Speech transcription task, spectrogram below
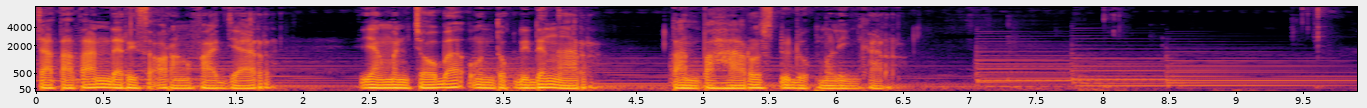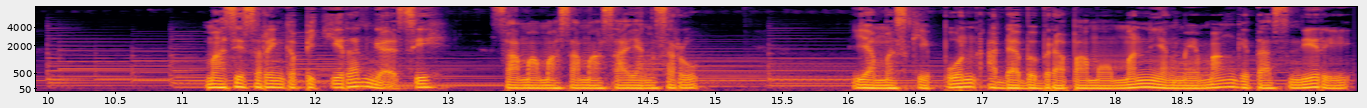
Catatan dari seorang Fajar yang mencoba untuk didengar tanpa harus duduk melingkar. Masih sering kepikiran gak sih sama masa-masa yang seru? Ya meskipun ada beberapa momen yang memang kita sendiri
